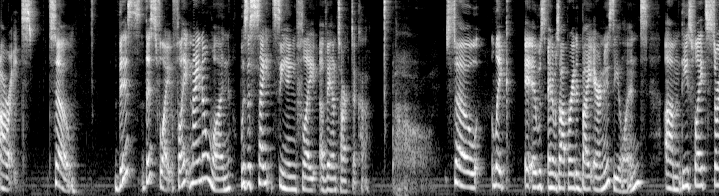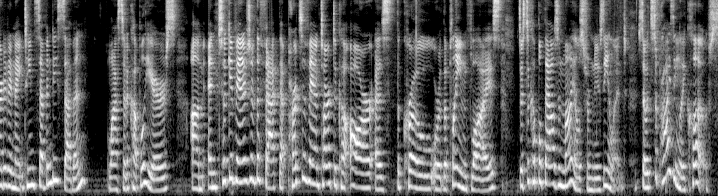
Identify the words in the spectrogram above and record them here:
All right. So, this this flight, flight 901, was a sightseeing flight of Antarctica. Oh. So, like it, it was and it was operated by Air New Zealand. Um, these flights started in 1977, lasted a couple years, um, and took advantage of the fact that parts of Antarctica are, as the crow or the plane flies, just a couple thousand miles from New Zealand. So it's surprisingly close,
